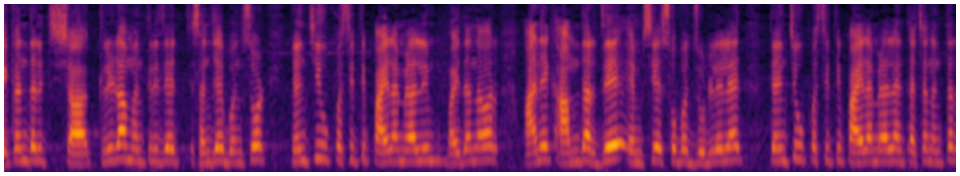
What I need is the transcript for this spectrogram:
एकंदरीत शा क्रीडा मंत्री जे आहेत संजय बनसोड यांची उपस्थिती पाहायला मिळाली. मैदानावर अनेक आमदार जे एम सी सोबत जोडलेले आहेत त्यांची उपस्थिती पाहायला मिळाली आणि त्याच्यानंतर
